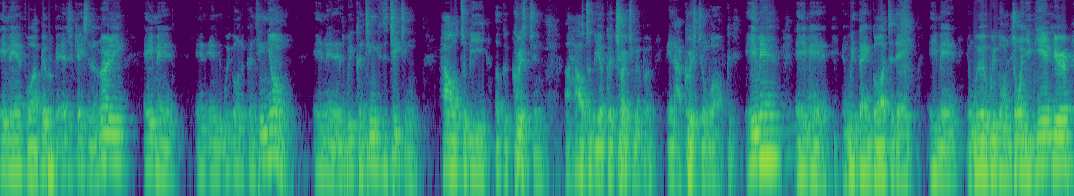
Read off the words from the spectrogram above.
Amen. For our biblical education and learning. Amen. And, and we're going to continue on. Amen. As we continue to teaching how to be a good Christian, or how to be a good church member in our Christian walk. Amen. Amen. And we thank God today. Amen. And we're, we're going to join you again here.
